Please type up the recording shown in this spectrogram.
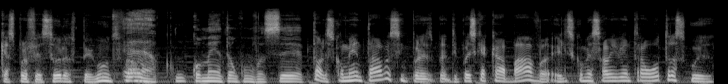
Que as professoras perguntam? Falam? É, comentam com você. Então, eles comentavam assim, por exemplo, depois que acabava, eles começavam a inventar outras coisas.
